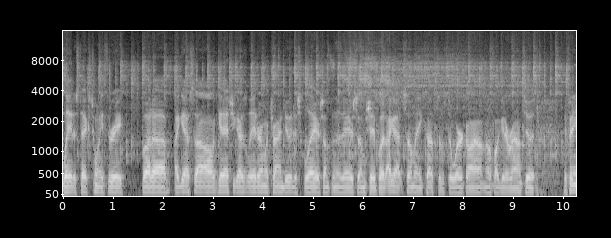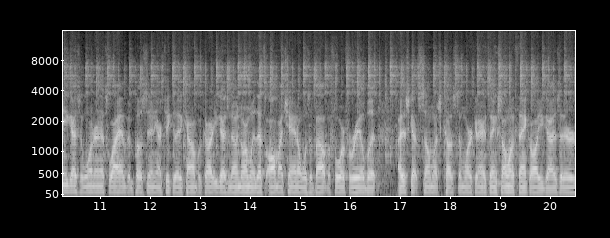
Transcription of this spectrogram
latest X23. But uh, I guess I'll get at you guys later. I'm gonna try and do a display or something today or some shit. But I got so many customs to work on. I don't know if I'll get around to it. If any of you guys are wondering, that's why I haven't been posting any articulated comic book art. You guys know normally that's all my channel was about before for real, but I just got so much custom work and everything. So I want to thank all you guys that are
